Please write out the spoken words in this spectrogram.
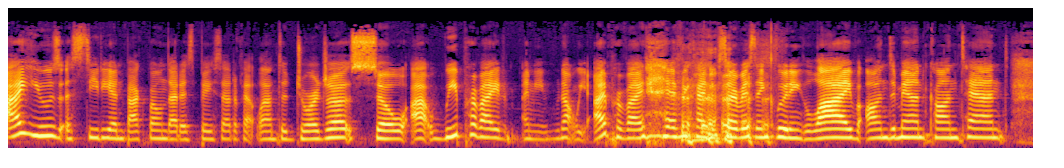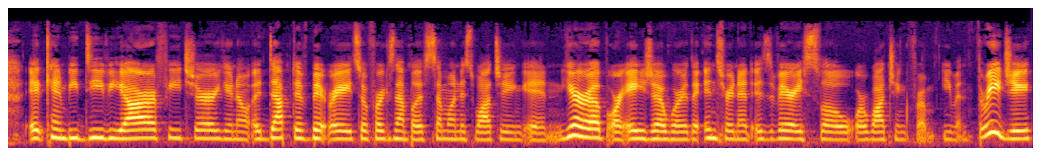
I use a CDN backbone that is based out of Atlanta, Georgia. So uh, we provide, I mean, not we, I provide every kind of service, including live, on-demand content. It can be DVR feature, you know, adaptive bitrate. So, for example, if someone is watching in Europe or Asia where the internet is very slow, or watching from even 3G,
